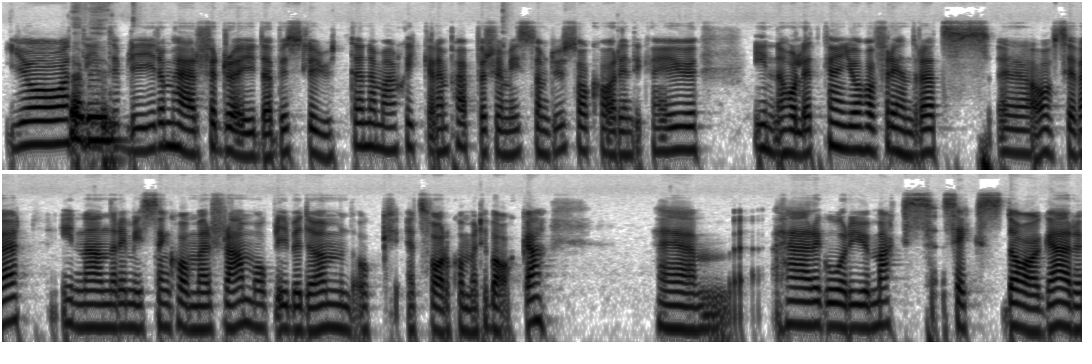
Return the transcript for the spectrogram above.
Ja, att det inte blir de här fördröjda besluten när man skickar en pappersremiss. Som du sa Karin, det kan ju, innehållet kan ju ha förändrats eh, avsevärt innan remissen kommer fram och blir bedömd och ett svar kommer tillbaka. Ehm, här går det ju max sex dagar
